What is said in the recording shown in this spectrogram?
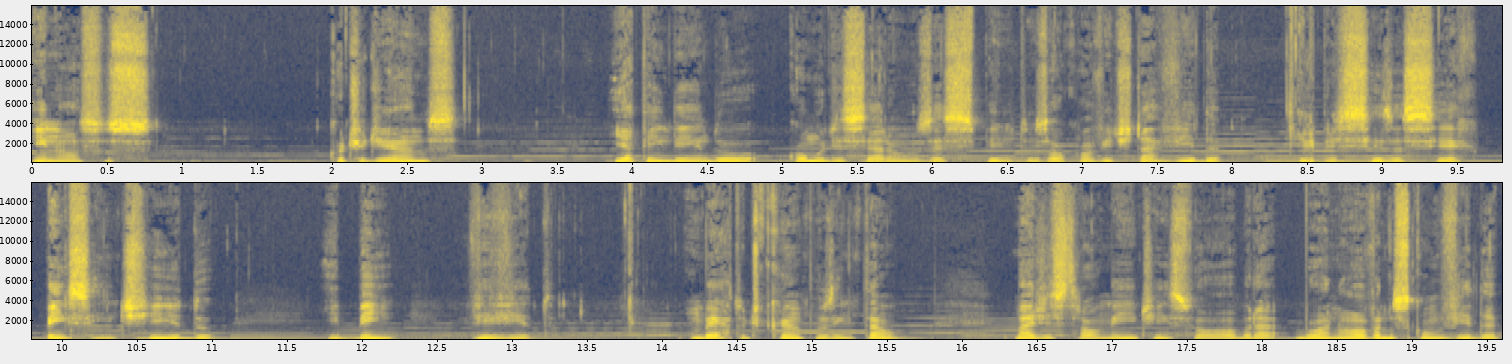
em nossos cotidianos e atendendo, como disseram os Espíritos, ao convite da vida, ele precisa ser bem sentido e bem vivido. Humberto de Campos, então, magistralmente em sua obra Boa Nova, nos convida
